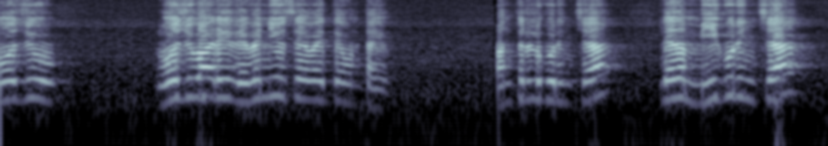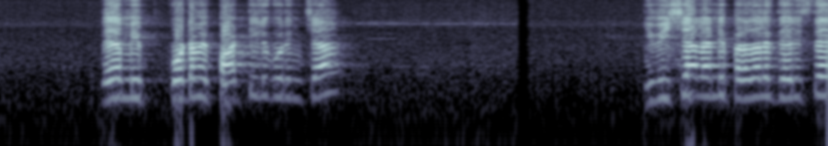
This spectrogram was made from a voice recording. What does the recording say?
రోజు రోజువారీ రెవెన్యూస్ ఏవైతే ఉంటాయో మంత్రుల గురించా లేదా మీ గురించా లేదా మీ కూటమి పార్టీల గురించా ఈ విషయాలన్నీ ప్రజలకు తెలిస్తే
